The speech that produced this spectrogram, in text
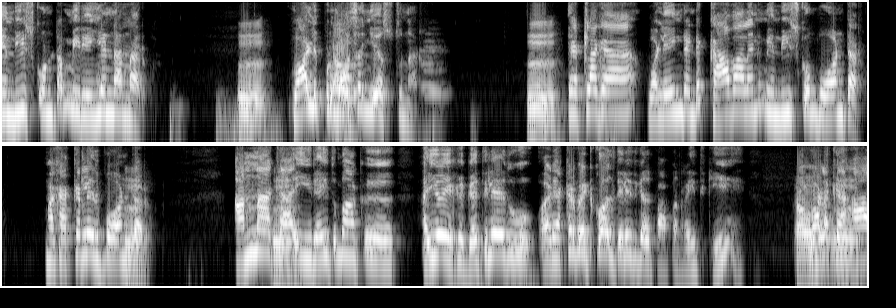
మేము తీసుకుంటాం మీరు వెయ్యండి అన్నారు. వాళ్ళు ఇప్పుడు మోసం చేస్తున్నారు. ఎట్లాగా? వాళ్ళు ఏంటంటే కావాలని మేము తీసుకొని పో అంటారు. మాకు అక్కర్లేదు పో అంటారు. అన్నాక ఈ రైతు మాకు అయ్యో ఇక గతి లేదు. వాడు ఎక్కడ పెట్టుకోవాలో తెలియదు కదా పాపం రైతుకి. వాళ్ళకి ఆ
